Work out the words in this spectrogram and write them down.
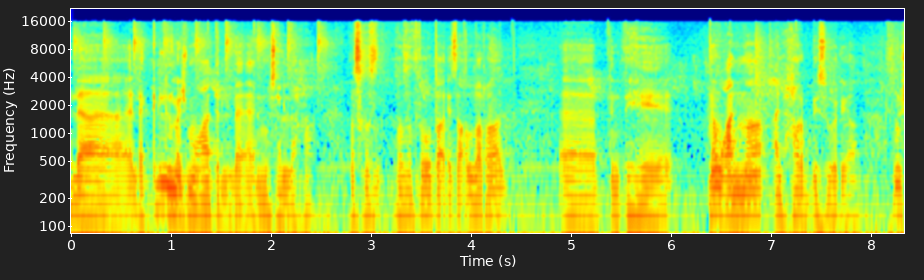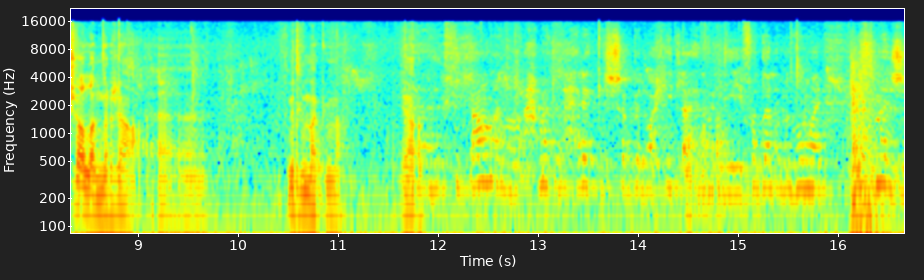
لكل المجموعات ال- المسلحة. بس قصه الغوطة إذا الله راد آه، بتنتهي نوعا ما الحرب بسوريا. وان شاء الله بنرجع آه، مثل ما كنا. يا رب. آه، ختام انه أحمد الحرك الشاب الوحيد لإله اللي فضل إنه هو يدمج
